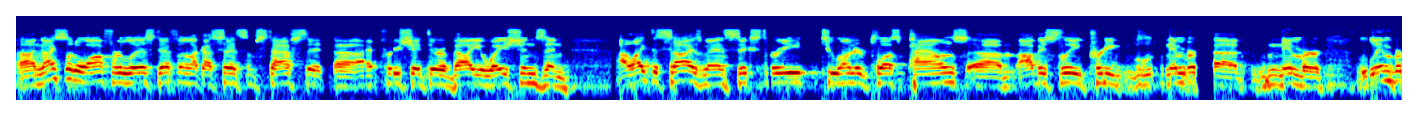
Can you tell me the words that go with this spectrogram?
uh, nice little offer list. Definitely, like I said, some staffs that uh, I appreciate their evaluations and. I like the size, man. 6'3", 200 plus pounds. Um, obviously, pretty nimble, uh, nimble, limber,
